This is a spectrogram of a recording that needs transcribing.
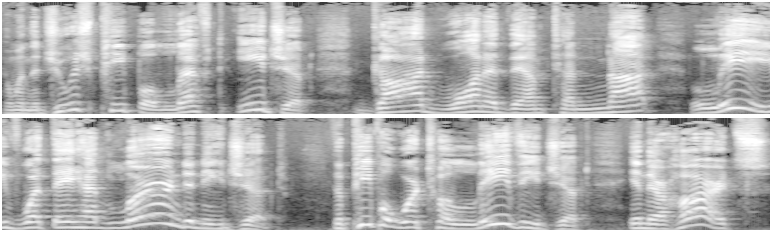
And when the Jewish people left Egypt, God wanted them to not leave what they had learned in Egypt. The people were to leave Egypt in their hearts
